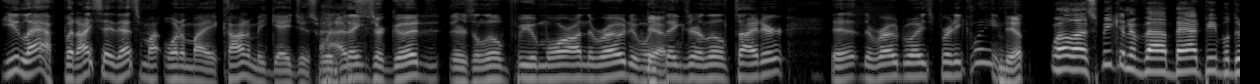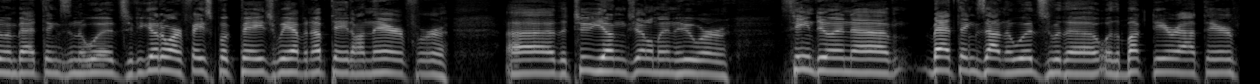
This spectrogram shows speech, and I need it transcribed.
you laugh, but I say that's my one of my economy gauges. When That's- things are good, there's a little few more on the road, and when Yeah. things are a little tighter, uh, the roadway's pretty clean. yep. Well, uh, speaking of uh, bad people doing bad things in the woods, if you go to our Facebook page, we have an update on there for uh, the two young gentlemen who were seen doing uh, bad things out in the woods with a with a buck deer out there.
